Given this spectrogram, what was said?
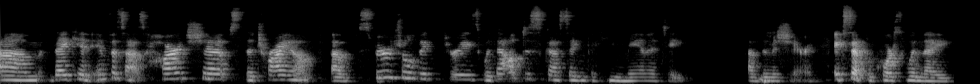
Um, they can emphasize hardships, the triumph of spiritual victories, without discussing the humanity of the missionary, except, of course, when they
